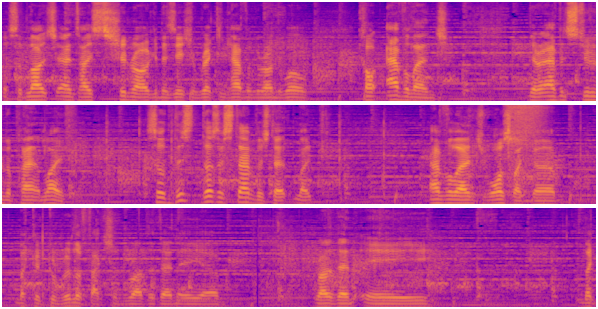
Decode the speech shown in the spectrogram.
It's a large anti-Shinra organization wreaking havoc around the world called Avalanche. They're an avid student of planet life. So this does establish that like Avalanche was like a like a guerrilla faction rather than a um, rather than a like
